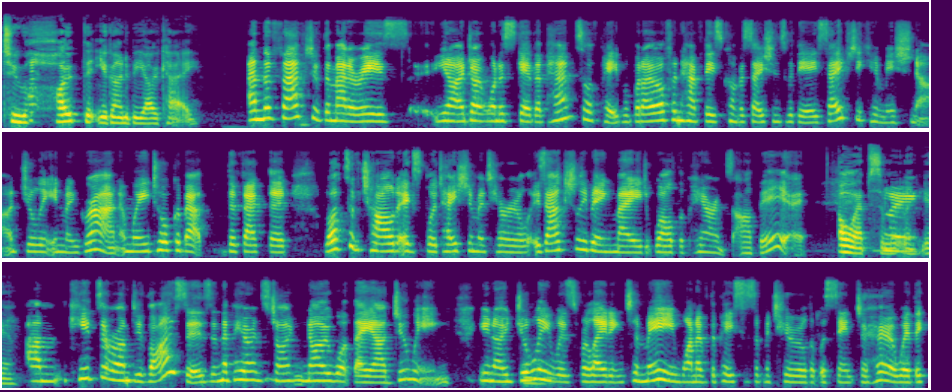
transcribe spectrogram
to hope that you're going to be okay. And the fact of the matter is, you know, I don't want to scare the pants off people, but I often have these conversations with the e-safety commissioner, Julie Inman Grant, and we talk about the fact that lots of child exploitation material is actually being made while the parents are there. Oh, absolutely. yeah. Um, kids are on devices and the parents don't know what they are doing. You know, Julie mm. was relating to me one of the pieces of material that was sent to her where the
